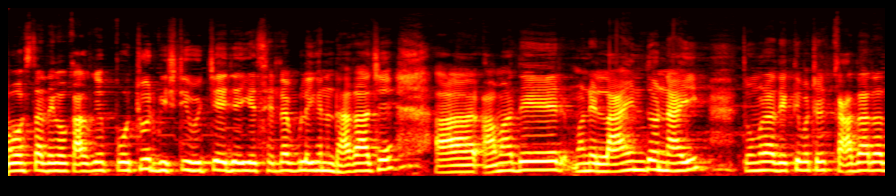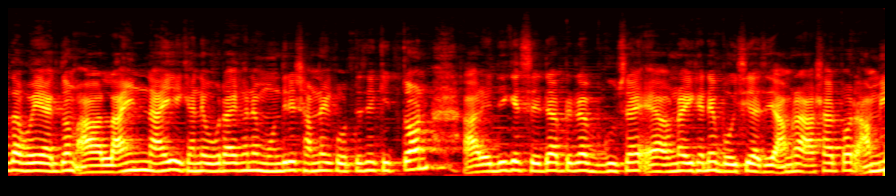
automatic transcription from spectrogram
অবস্থা, দেখো কালকে প্রচুর বৃষ্টি হচ্ছে, এই যে এই সেট আপগুলো এখানে ঢাকা আছে। আর আমাদের মানে লাইন তো নাই, তোমরা দেখতে পাচ্ছ কাদা দাদা হয়ে একদম, আর লাইন নাই, এখানে ওরা এখানে মন্দিরের সামনে করতেছে কীর্তন, আর এদিকে সেট আপ টেট আপ গুছায় আমরা এখানে বসে আছি। আমরা আসার পর আমি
